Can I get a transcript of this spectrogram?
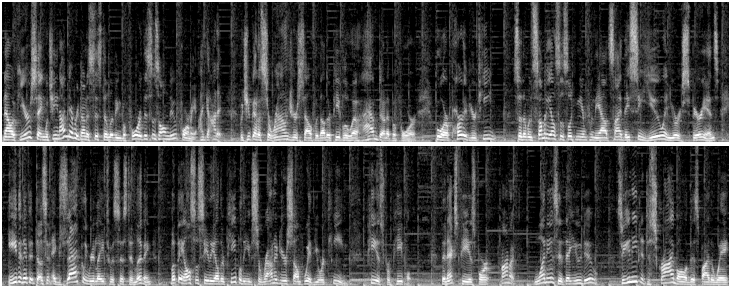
Now, if you're saying, well, Gene, I've never done assisted living before, this is all new for me, I got it. But you've got to surround yourself with other people who have done it before, who are part of your team, so that when somebody else is looking in from the outside, they see you and your experience, even if it doesn't exactly relate to assisted living, but they also see the other people that you've surrounded yourself with, your team. P is for people. The next P is for product. What is it that you do? So you need to describe all of this, by the way,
